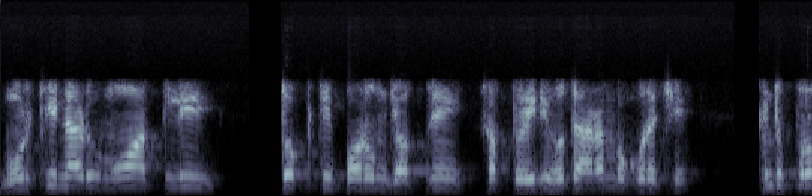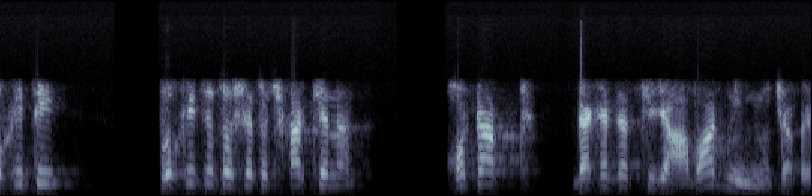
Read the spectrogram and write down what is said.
মুরকি নাড়ু মোয়াতলি তক্তি, পরম যত্নে সব তৈরি হতে আরম্ভ করেছে। কিন্তু প্রকৃতি প্রকৃতি তো সে তো ছাড়ছে না। হঠাৎ দেখা যাচ্ছে যে আবার নিম্নচাপের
